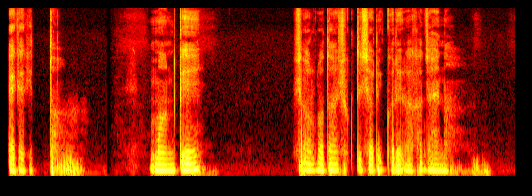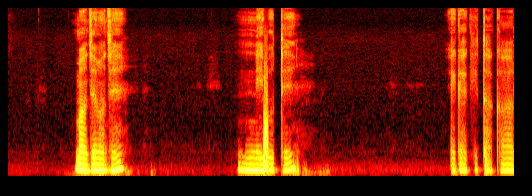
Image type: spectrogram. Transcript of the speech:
একাকিত্ব। মনকে সর্বদা শক্তিশালী করে রাখা যায় না। মাঝে মাঝে নিভৃতে একাকী থাকার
